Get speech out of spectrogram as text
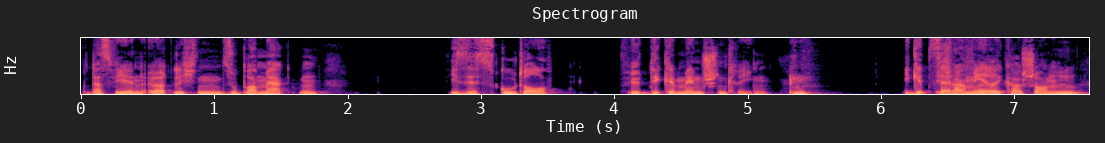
dass wir in örtlichen Supermärkten diese Scooter für dicke Menschen kriegen. Die gibt's ja Ich in hoffe- Amerika schon. Hm?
